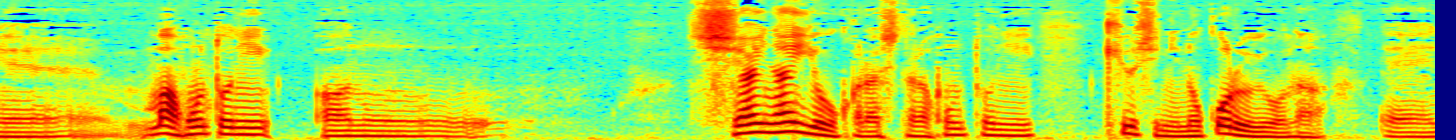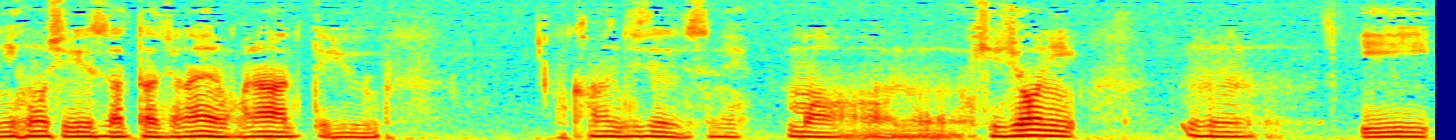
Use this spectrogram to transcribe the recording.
えー、まあ本当に、あのー、試合内容からしたら本当に球史に残るような、えー、日本シリーズだったんじゃないのかなっていう感じでですね、まあ、あの非常に、うん、いい、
